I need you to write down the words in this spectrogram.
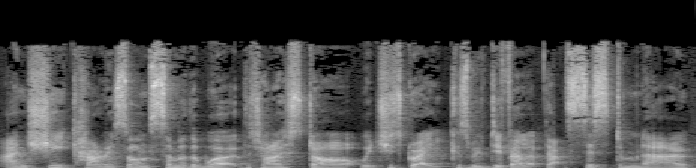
and she carries on some of the work that I start, which is great because we've developed that system now.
